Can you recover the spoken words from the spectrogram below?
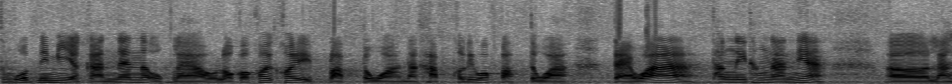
สมมติไม่มีอาการแน่นหน้าอกแล้ว เราก็ค่อยๆ ปรับตัวนะครับเขาเรียกว่าปรับตัว แต่ว่าทั้งนี้ทั้งนั้นเนี่ยหลัง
